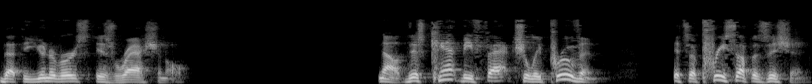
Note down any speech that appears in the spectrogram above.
that the universe is rational. Now, this can't be factually proven. It's a presupposition.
